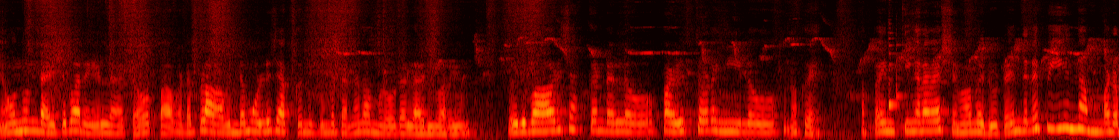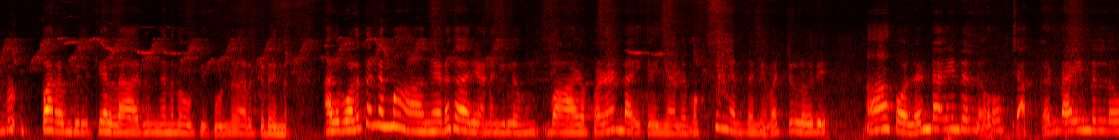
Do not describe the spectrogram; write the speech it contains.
ഞാൻ ഒന്നും ഉണ്ടായിട്ട് പറയില്ല കേട്ടോ. അപ്പം അവിടെ പ്ലാവിന്റെ മുകളിൽ ചക്ക നിൽക്കുമ്പോൾ തന്നെ നമ്മളോട് എല്ലാവരും പറയും ഒരുപാട് ചക്ക ഉണ്ടല്ലോ പഴുത്തുടങ്ങിയല്ലോ എന്നൊക്കെ. അപ്പം എനിക്കിങ്ങനെ വിഷമം വരും കേട്ടോ. എന്തിനാ ഈ നമ്മുടെ പറമ്പിലേക്ക് എല്ലാവരും ഇങ്ങനെ നോക്കിക്കൊണ്ട് നടക്കണേന്ന്? അതുപോലെ തന്നെ മാങ്ങയുടെ കാര്യമാണെങ്കിലും വാഴപ്പഴം ഉണ്ടായി കഴിഞ്ഞാലും ഒക്കെ ഇങ്ങനെ തന്നെ. മറ്റുള്ളവർ ആ കൊല ഉണ്ടായിണ്ടല്ലോ ചക്ക ഉണ്ടായിണ്ടല്ലോ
